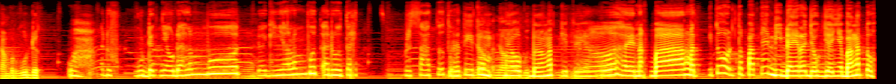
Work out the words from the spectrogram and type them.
campur gudeg aduh, gudegnya udah lembut, Ya. dagingnya lembut, aduh ter bersatu tuh. Berarti itu Kenyal- kenyal melt lembut. banget gitu Iya. ya. Aduh, enak banget. Itu tepatnya di daerah Jogjanya banget tuh.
